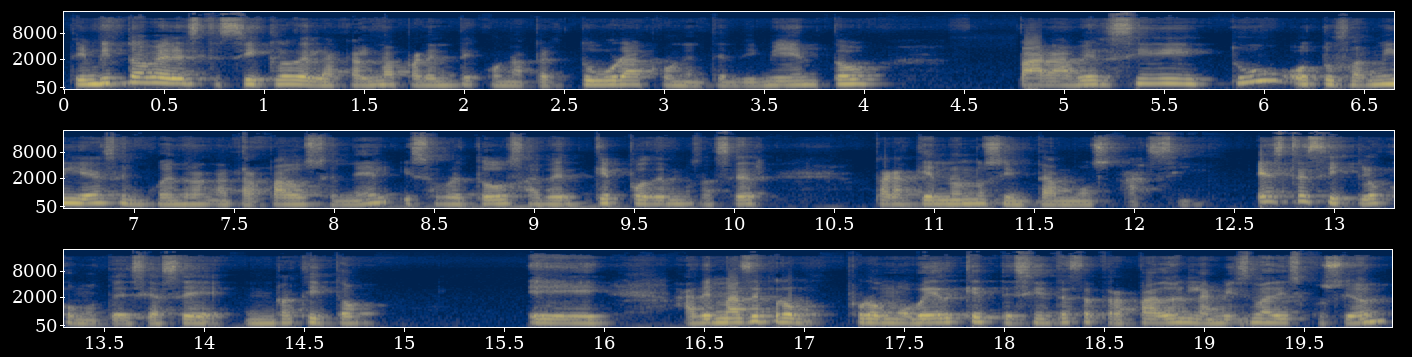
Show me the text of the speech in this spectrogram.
te invito a ver este ciclo de la calma aparente con apertura, con entendimiento, para ver si tú o tu familia se encuentran atrapados en él y sobre todo saber qué podemos hacer para que no nos sintamos así. Este ciclo, como te decía hace un ratito, eh, además de promover que te sientas atrapado en la misma discusión,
